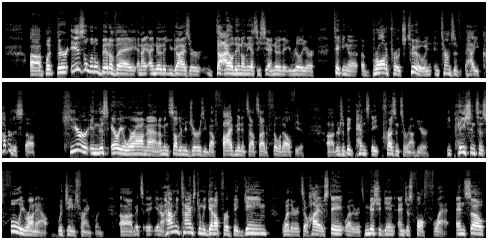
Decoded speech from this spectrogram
Uh, but there is a little bit of a, and I, I, know that you guys are dialed in on the SEC. I know that you really are taking a, a broad approach too in, in terms of how you cover this stuff here in this area where I'm at, I'm in southern New Jersey, about five minutes outside of Philadelphia. Uh, there's a big Penn State presence around here. The patience has fully run out with James Franklin. Um, it's it, you know how many times can we get up for a big game, whether it's Ohio State, whether it's Michigan, and just fall flat? And so,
